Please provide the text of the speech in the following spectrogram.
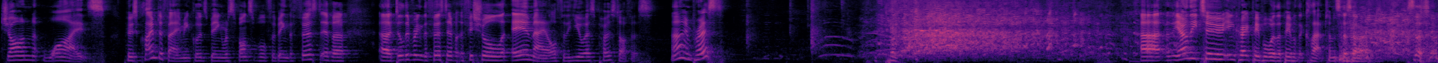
John Wise, whose claim to fame includes being responsible for being the first ever, uh, delivering the first ever official airmail for the US Post Office. Oh, impressed? Uh, the only two incorrect people were the people that clapped. I'm so sorry. so sorry.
